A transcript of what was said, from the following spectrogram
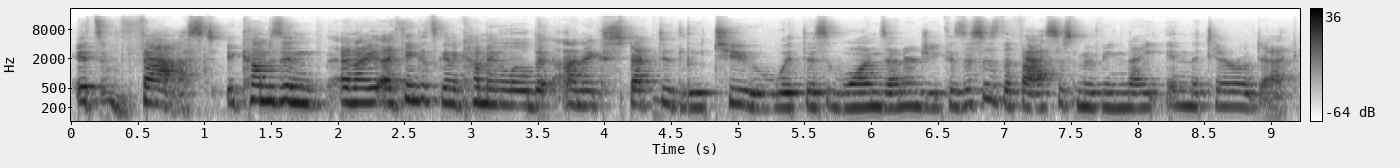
it's fast. It comes in, and I, I think it's going to come in a little bit unexpectedly too with this Wands energy because this is the fastest moving knight in the tarot deck.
